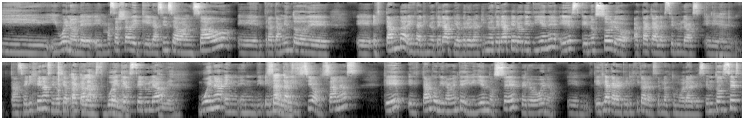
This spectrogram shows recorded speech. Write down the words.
Y, bueno, eh, más allá de que la ciencia ha avanzado, eh, el tratamiento de estándar es la quimioterapia, pero la quimioterapia lo que tiene es que no solo ataca a las células cancerígenas, sino que ataca a cualquier célula buena en, en, alta división, sanas que están continuamente dividiéndose, pero bueno, eh, que es la característica de las células tumorales. Entonces,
